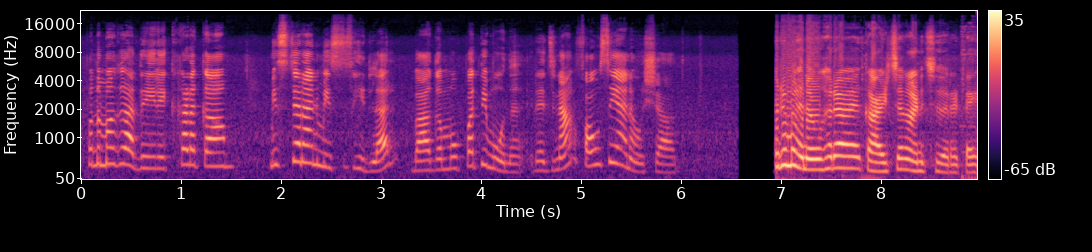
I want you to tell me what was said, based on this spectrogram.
അപ്പോൾ നമുക്ക് അതിലേക്ക് കടക്കാം. മിസ്റ്റർ ആൻഡ് മിസ്സസ് ഹിറ്റ്ലർ ഭാഗം മുപ്പത്തിമൂന്ന് രചന ഫൗസിയ നൌഷാദ്. ഒരു മനോഹരമായ കാഴ്ച കാണിച്ചു തരട്ടെ.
